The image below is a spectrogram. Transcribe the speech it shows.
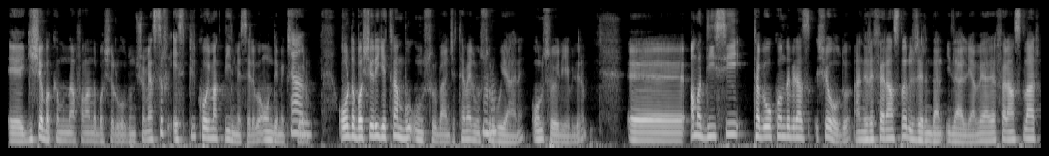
e, gişe bakımından falan da başarılı olduğunu düşünüyorum. Yani sırf espri koymak değil mesele. Ben onu demek Yani. istiyorum. Orada başarıyı getiren bu unsur bence. Temel unsur Hı hı. bu yani. Onu söyleyebilirim. Ee, ama DC tabii o konuda biraz şey oldu. Hani referanslar üzerinden ilerleyen veya referanslar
